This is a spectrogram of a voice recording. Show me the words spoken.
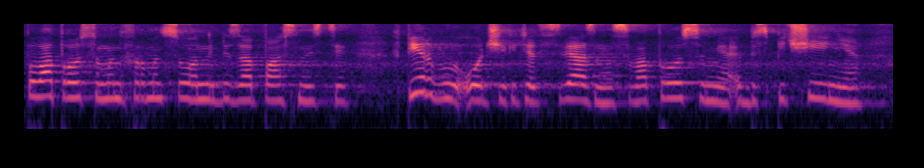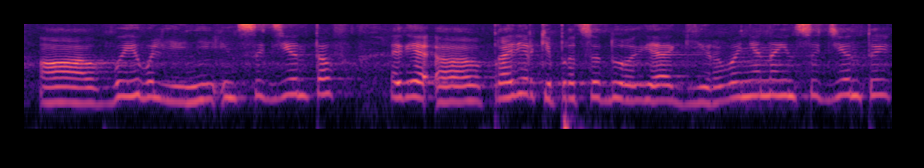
по вопросам информационной безопасности. В первую очередь это связано с вопросами обеспечения а, выявления инцидентов, а, проверки процедуры реагирования на инциденты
